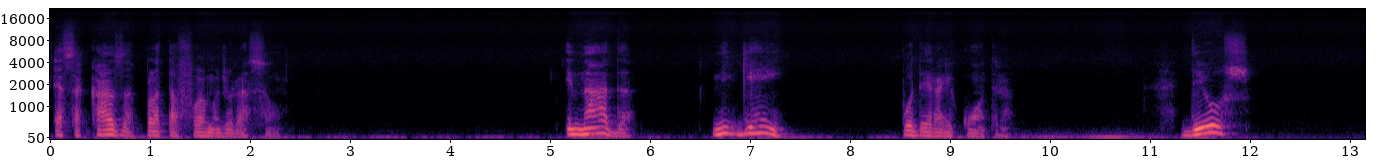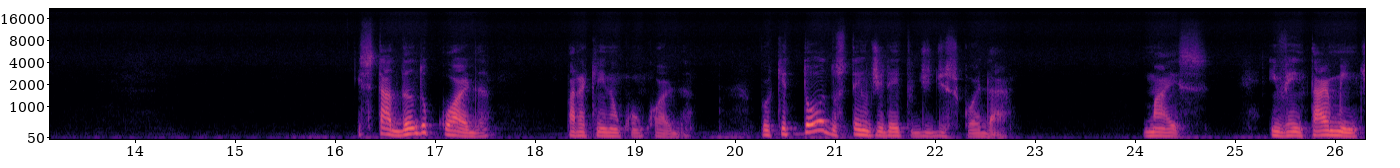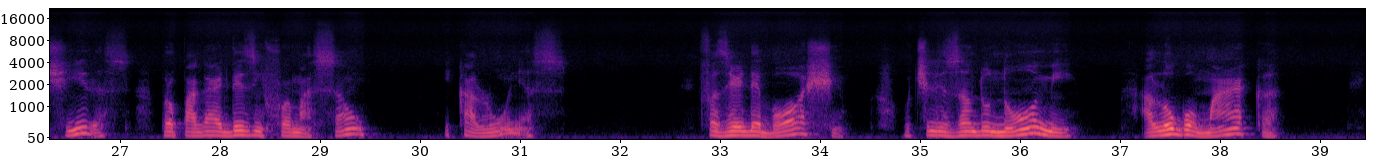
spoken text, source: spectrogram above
Essa casa, plataforma de oração. E nada, ninguém poderá ir contra. Deus está dando corda para quem não concorda, porque todos têm o direito de discordar. Mas inventar mentiras, propagar desinformação e calúnias, fazer deboche, utilizando o nome, a logomarca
